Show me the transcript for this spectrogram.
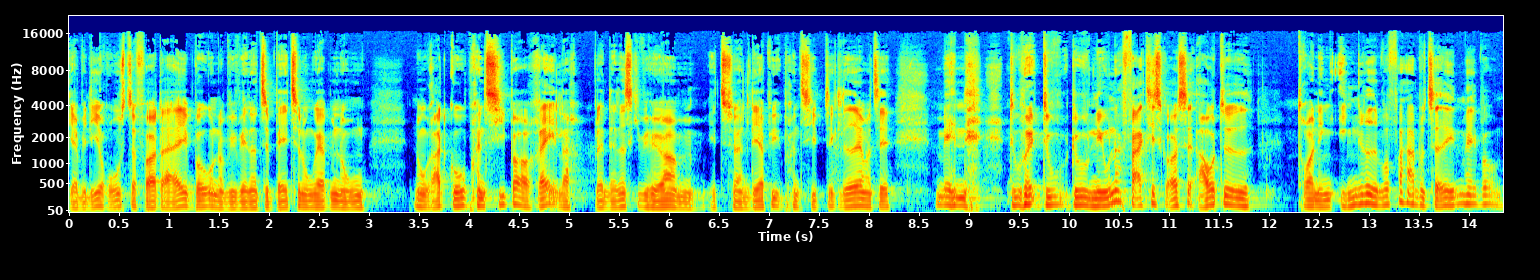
jeg vil lige rose dig for, at der er i bogen, og vi vender tilbage til nogle af dem, nogle, nogle ret gode principper og regler. Blandt andet skal vi høre om et Søren Lærby-princip, det glæder jeg mig til. Men du, du, du nævner faktisk også afdøde dronning Ingrid. Hvorfor har du taget ind med i bogen?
